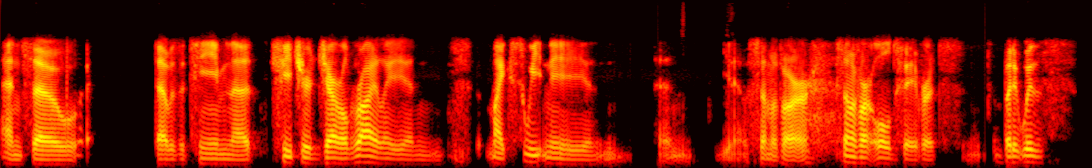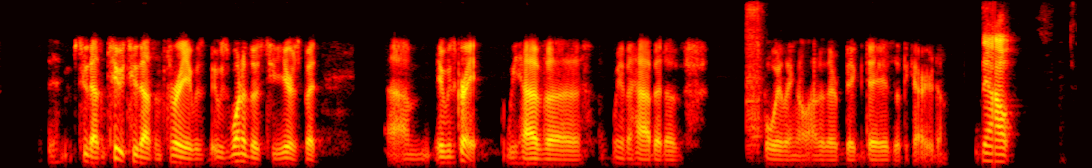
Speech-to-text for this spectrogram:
and so that was a team that featured Gerald Riley and Mike Sweetney and and you know some of our some of our old favorites. But it was 2002, 2003. It was it was one of those two years, but um, it was great. We have a we have a habit of spoiling a lot of their big days at the Carrier Dome. Now,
